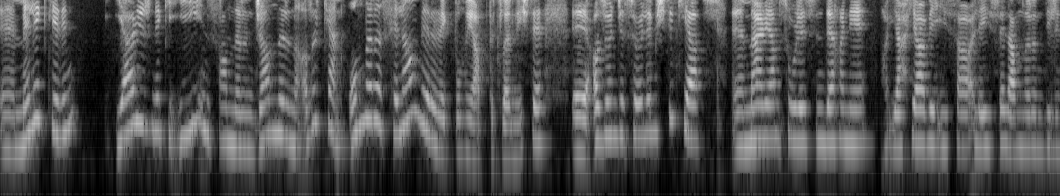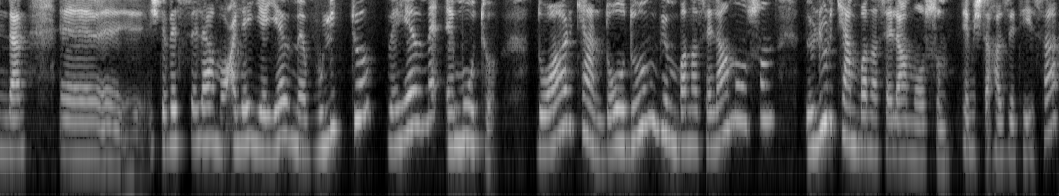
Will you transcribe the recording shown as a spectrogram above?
e, meleklerin yeryüzündeki iyi insanların canlarını alırken onlara selam vererek bunu yaptıklarını işte e, az önce söylemiştik ya e, Meryem suresinde hani Yahya ve İsa aleyhisselamların dilinden e, işte vesselamu aleyye yevme vulittu ve yevme emutu doğarken doğduğum gün bana selam olsun, ölürken bana selam olsun demişti Hazreti İsa.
